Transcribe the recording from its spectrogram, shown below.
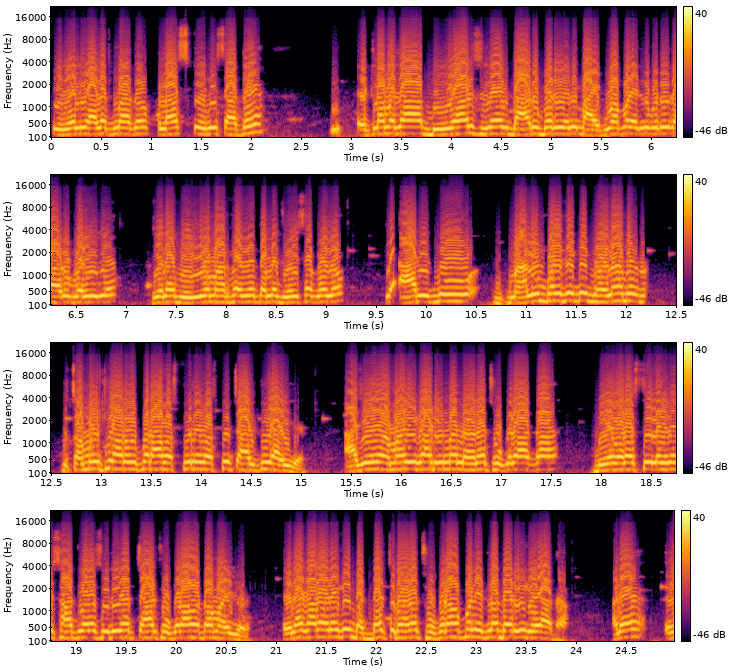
પીવેલી હાલતમાં હતો. પ્લસ કે એની સાથે એટલા બધા બિયર્સ ને દારૂ ભર્યું, એની બાઇકમાં પણ એટલું બધું દારૂ ભર્યું છે, જેના વીડિયો મારફતે તમે જોઈ શકો છો કે આ રીતનું માલુમ પડે છે કે ઘણા સમયથી આ રોડ પર આ વસ્તુ ને વસ્તુ ચાલતી આવી છે. આજે અમારી ગાડીમાં નાના છોકરા હતા, બે વર્ષથી લઈને સાત વર્ષ સુધીના ચાર છોકરાઓ હતા મારી જોડે. એના કારણે કે બધા નાના છોકરાઓ પણ એટલા ડરી ગયા હતા. અને એ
